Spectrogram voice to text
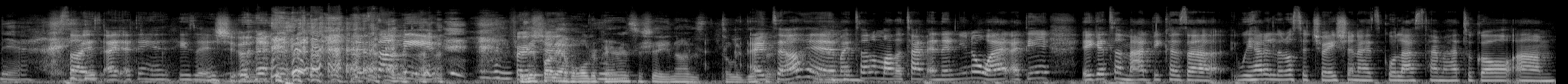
Yeah. So it's, I, I think he's an issue. it's not me. For 'Cause they sure. probably have older parents and shit. You know, and it's totally different. I tell him, I tell him all the time. And then you know what? I think it gets him mad because uh, we had a little situation at school last time. I had to go. Um,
